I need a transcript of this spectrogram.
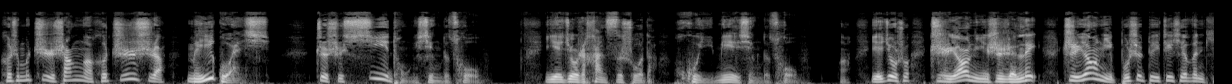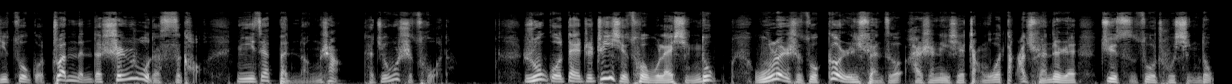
和什么智商啊和知识啊没关系，这是系统性的错误，也就是汉斯说的毁灭性的错误啊。也就是说，只要你是人类，只要你不是对这些问题做过专门的深入的思考，你在本能上它就是错的。如果带着这些错误来行动，无论是做个人选择，还是那些掌握大权的人据此做出行动，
